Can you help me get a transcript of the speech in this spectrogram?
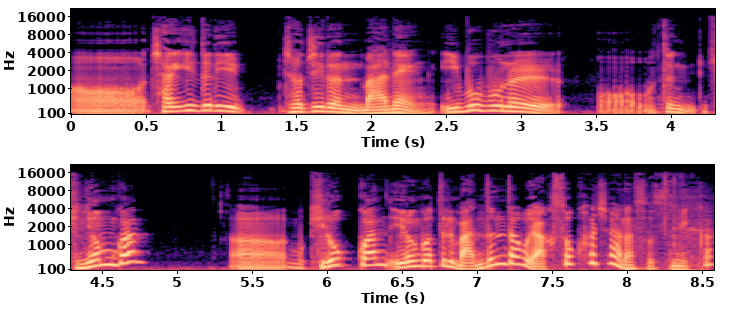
어 자기들이 저지른 만행 이 부분을 어, 어떤 기념관 어, 뭐 기록관 이런 것들을 만든다고 약속하지 않았었습니까?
